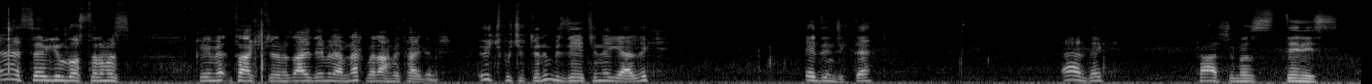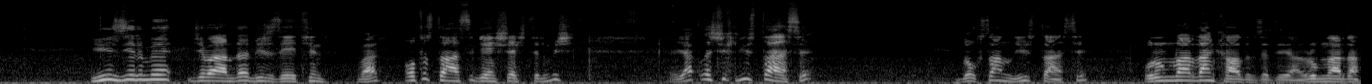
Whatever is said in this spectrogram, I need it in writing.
Evet sevgili dostlarımız, kıymetli takipçilerimiz Aydemir Emlak, ben Ahmet Aydemir. Üç buçuk dönüm bir zeytinle geldik. Edincik'te. Erdek, karşımız deniz. 120 civarında bir zeytin var. 30 tanesi gençleştirilmiş. Yaklaşık 100 tanesi 90-100 tanesi Rumlardan kaldı bize diyor yani Rumlardan.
